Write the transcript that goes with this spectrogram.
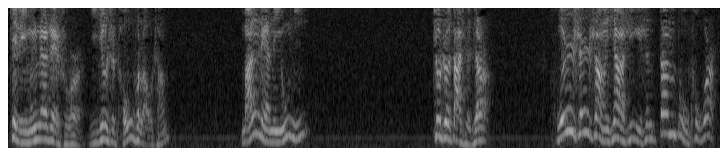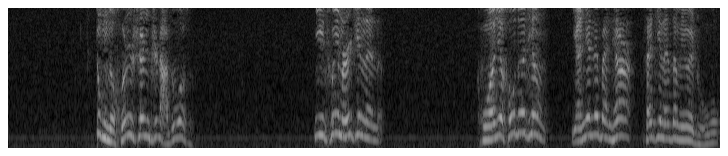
这李明斋这时候已经是头发老长，满脸的油泥，就这大雪天浑身上下是一身单布裤褂，冻得浑身直打哆嗦。一推门进来了，伙计侯德庆。眼见这半天才进来这么一位主顾，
